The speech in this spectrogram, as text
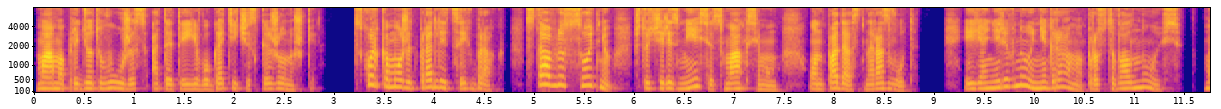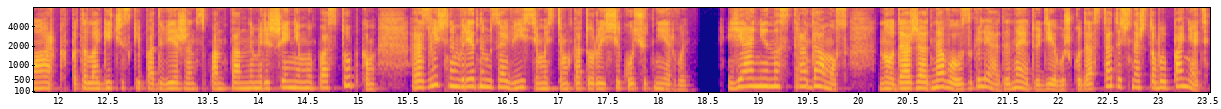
Мама придет в ужас от этой его готической женушки. Сколько может продлиться их брак? Ставлю сотню, что через месяц максимум он подаст на развод. И я не ревную ни грамма, просто волнуюсь. Марк патологически подвержен спонтанным решениям и поступкам, различным вредным зависимостям, которые щекочут нервы. Я не Нострадамус, но даже одного взгляда на эту девушку достаточно, чтобы понять,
